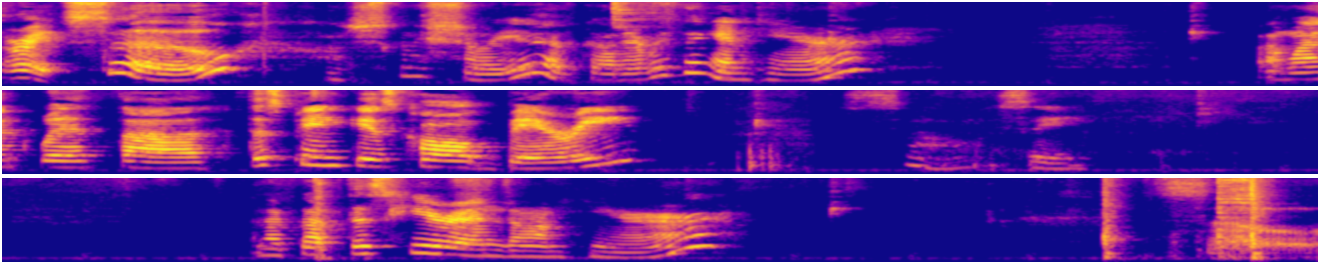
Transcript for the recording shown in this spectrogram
All right. So I'm just going to show you. I've got everything in here. I went with, uh, this pink is called Berry. So let's see. And I've got this here end on here. So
